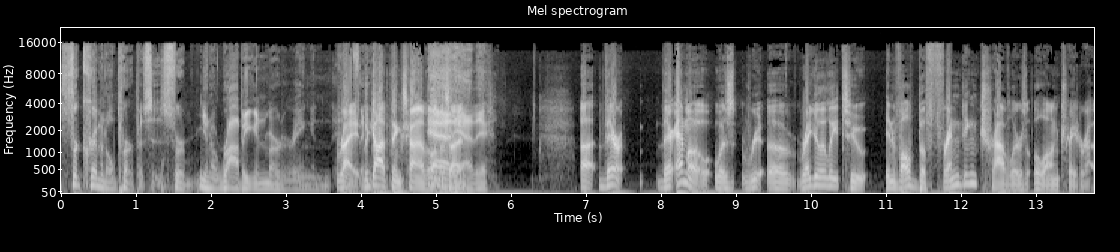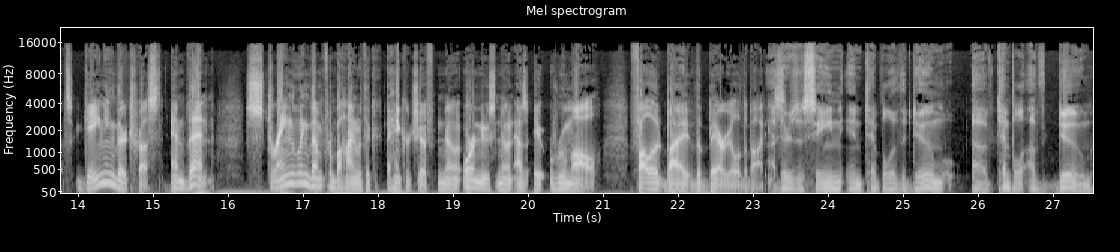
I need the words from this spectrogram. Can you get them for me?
for criminal purposes, for you know robbing and murdering and, and right, the. God thing's kind of on the side. yeah. They, uh, their their mo was re- uh, regularly to involve befriending travelers along trade routes, gaining their trust, and then strangling them from behind with a, a handkerchief known or a noose known as a rumal, followed by the burial of the bodies. there's a scene in Temple of the Doom, uh, Temple of Doom,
